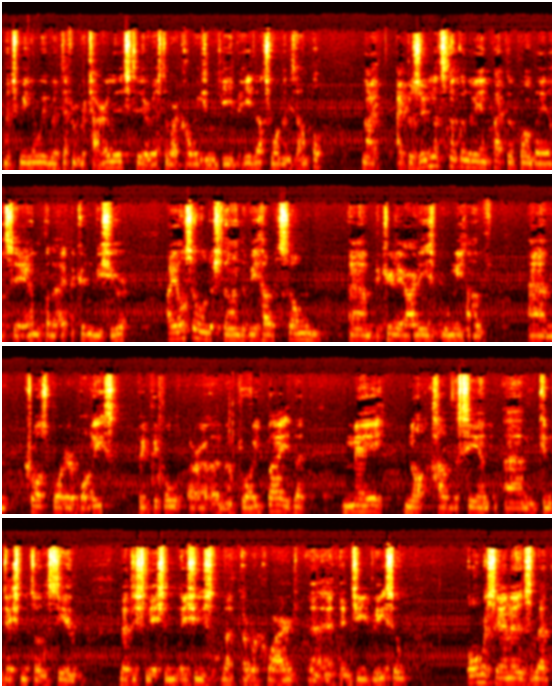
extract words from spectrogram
which we know we have different retirement age to the rest of our colleagues in GB. That's one example. Now, I presume that's not going to be impacted upon by LCM, but I, I couldn't be sure. I also understand that we have some um, peculiarities when we have um, cross-border bodies who people are um, employed by that may not have the same um, conditions or the same legislation issues that are required uh, in GB. So all we're saying is that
